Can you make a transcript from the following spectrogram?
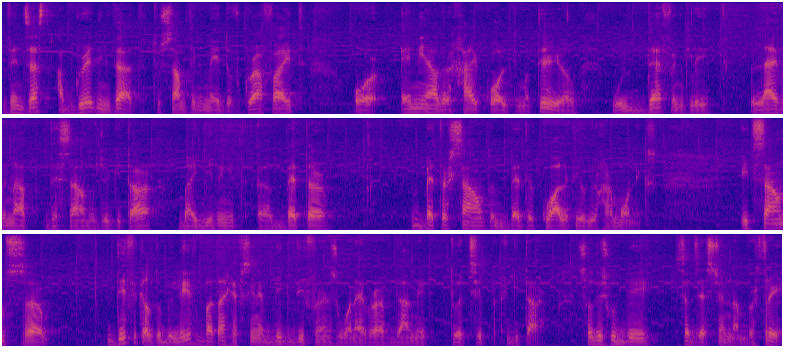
then just upgrading that to something made of graphite or any other high quality material will definitely liven up the sound of your guitar by giving it a better, better sound and better quality of your harmonics. It sounds uh, difficult to believe, but I have seen a big difference whenever I've done it to a cheap guitar. So this would be suggestion number three.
